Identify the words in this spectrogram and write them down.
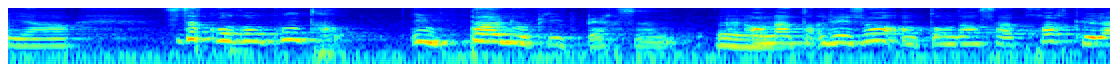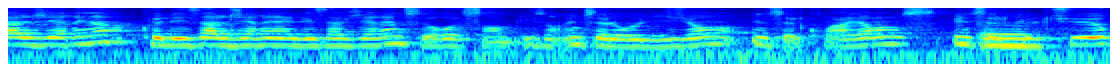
il y a... C'est-à-dire qu'on rencontre une panoplie de personnes. On attend- les gens ont tendance à croire que l'Algérien, que les Algériens et les Algériennes se ressemblent. Ils ont une seule religion, une seule croyance, une seule Mm. culture,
